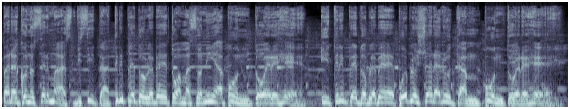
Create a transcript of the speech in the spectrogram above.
Para conocer más, visita www.tuamazonia.org y www.puebloshuararutam.org.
